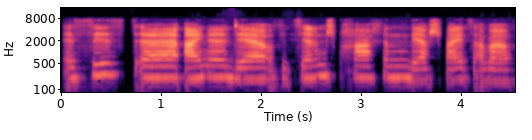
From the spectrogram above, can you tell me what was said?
es ist äh, eine der offiziellen Sprachen der Schweiz, aber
